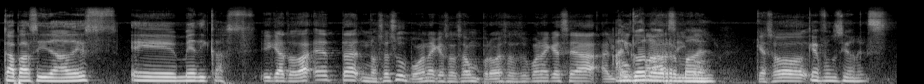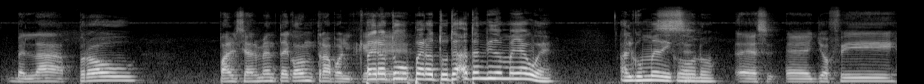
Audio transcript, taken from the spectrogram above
capacidades eh, médicas. Y que a todas estas no se supone que eso sea un pro, eso se supone que sea algo, algo normal. Que eso... Que funcione. ¿Verdad? Pro, parcialmente contra porque... Pero tú, pero tú te has atendido en Mayagüez. ¿Algún médico o no? Eh, yo fui...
